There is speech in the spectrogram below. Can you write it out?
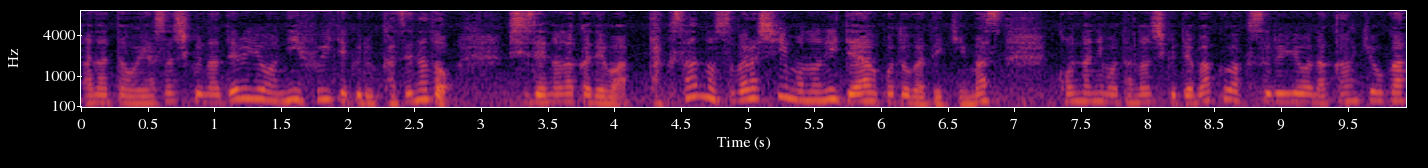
あなたを優しく撫でるように吹いてくる風など。自然の中ではたくさんの素晴らしいものに出会うことができます。こんなにも楽しくてワクワクするような環境が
